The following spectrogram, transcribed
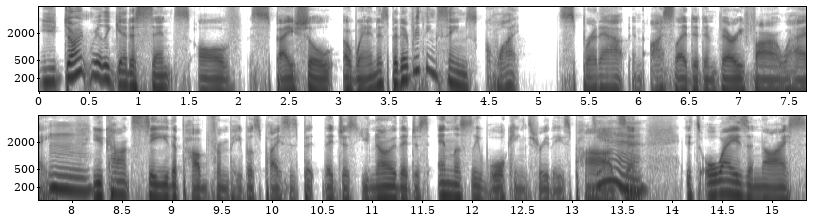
You don't really get a sense of spatial awareness, but everything seems quite spread out and isolated and very far away. Mm. You can't see the pub from people's places, but they just you know they're just endlessly walking through these paths, Yeah. and it's always a nice.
